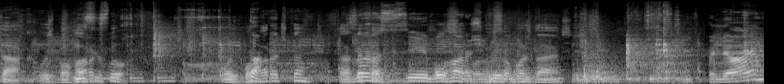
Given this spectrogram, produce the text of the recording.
Так, ось болгарочка. Ось болгарочка. Так, Зараз это цією болгарочкою Освобождаємося. пиляємо.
